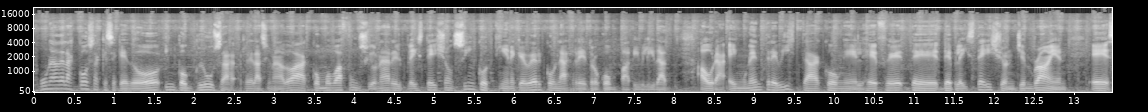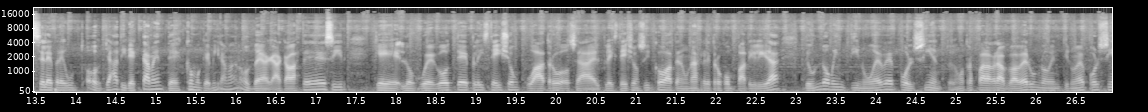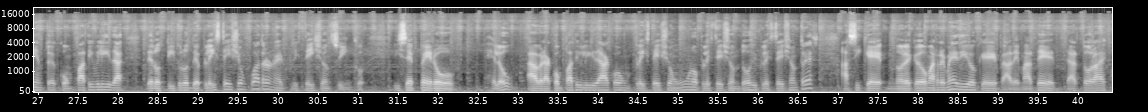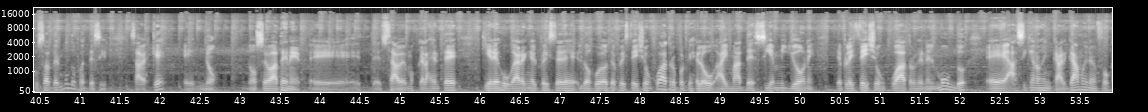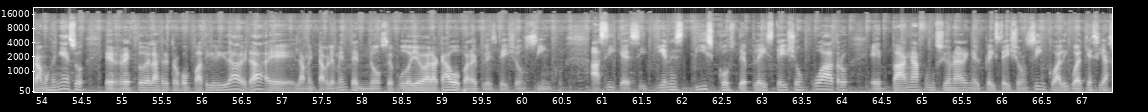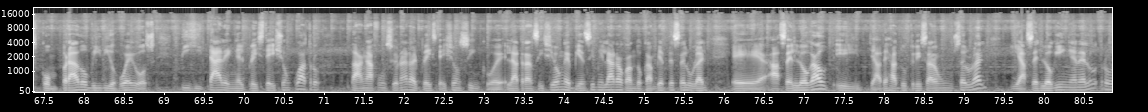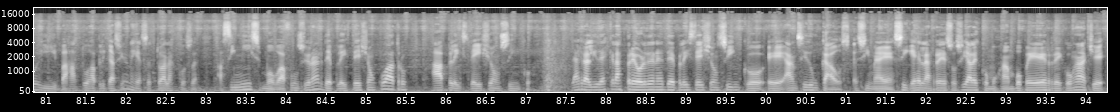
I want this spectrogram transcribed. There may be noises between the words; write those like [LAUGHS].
Una de las cosas que se quedó inconclusa relacionado a cómo va a funcionar el PlayStation 5 tiene que ver con la retrocompatibilidad. Ahora, en una entrevista con el jefe de, PlayStation, Jim Bryan, eh, se le preguntó ya directamente, es como que, mira, mano, acabaste de decir que los juegos de PlayStation 4, o sea, el PlayStation 5 va a tener una retrocompatibilidad de un 99%. En otras palabras, va a haber un 99% de compatibilidad de los títulos de PlayStation 4 en el PlayStation 5. Dice, pero hello, habrá compatibilidad con PlayStation 1, PlayStation 2 y PlayStation 3. Así que no le quedó más remedio que, además de dar todas las excusas del mundo, pues decir, ¿sabes qué? Eh, no no se va a tener. Eh, sabemos que la gente quiere jugar en el PlayStation, los juegos de PlayStation 4 porque hello, hay más de 100 millones de PlayStation 4 en el mundo. Eh, así que nos encargamos y nos enfocamos en eso. El resto de la retrocompatibilidad, ¿verdad? Eh, lamentablemente no se pudo llevar a cabo para el PlayStation 5. Así que si tienes discos de PlayStation 4, van a funcionar en el PlayStation 5, al igual que si has comprado videojuegos digital en el PlayStation 4 van a funcionar al PlayStation 5. Eh, la transición es bien similar a cuando cambias de celular, eh, haces logout y ya dejas de utilizar un celular y haces login en el otro y bajas tus aplicaciones y haces todas las cosas. Así mismo va a funcionar de PlayStation 4 a PlayStation 5. La realidad es que las preórdenes de PlayStation 5 eh, han sido un caos. Si me sigues en las redes sociales como Hambo PR con H,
